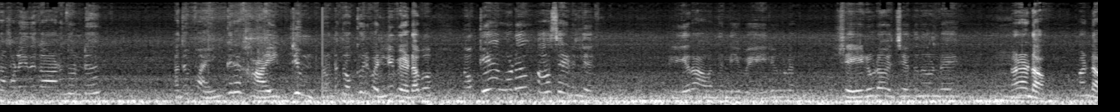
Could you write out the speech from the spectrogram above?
നമ്മളിത് കാണുന്നുണ്ട്. അത് ഭയങ്കര ഹൈറ്റും. അതുകൊണ്ട് നോക്കി ഒരു വലിയ വിടവ്. നോക്കി അങ്ങോട്ട് ആ സൈഡിൽ. ക്ലിയർ ആവുന്നില്ല ഈ വെയിലും കൂടെ. ഷെയ്ഡൂടെ വെച്ചേക്കുന്നോണ്ട് കണ്ടോ. കണ്ടോ?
